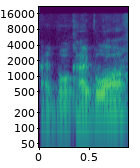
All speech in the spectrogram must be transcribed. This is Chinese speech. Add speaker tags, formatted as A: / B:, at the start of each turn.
A: 开播，开播。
